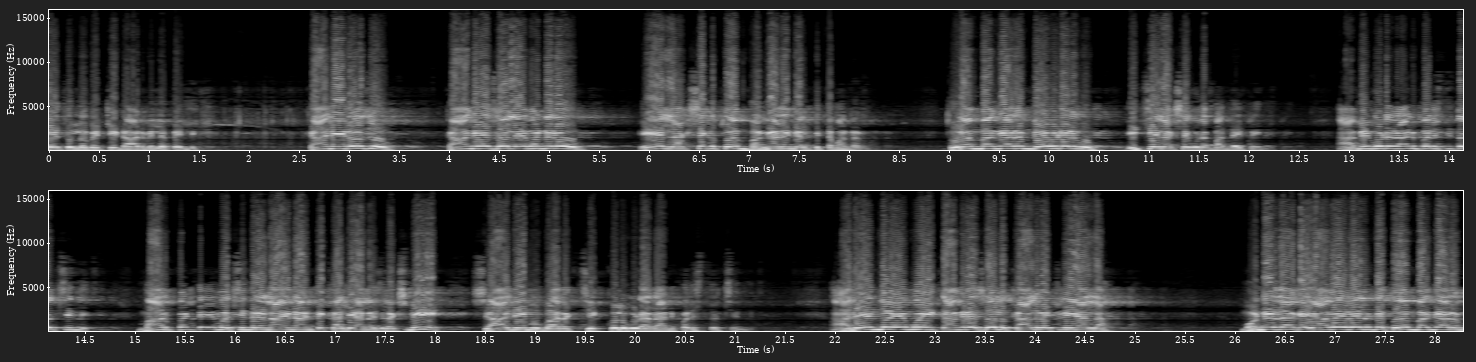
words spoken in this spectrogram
చేతుల్లో పెట్టిండు ఆడవిళ్ళ పెళ్ళికి. కానీ ఈరోజు కాంగ్రెస్ వాళ్ళు ఏమన్నారు? ఏ లక్షకు తులం బంగారం కల్పిస్తామన్నారు తులం బంగారం దేవుడెరుగు. ఇచ్చే లక్ష కూడా బంద్ అయిపోయింది. అవి కూడా రాని పరిస్థితి వచ్చింది. మార్పు అంటే ఏమొచ్చిందిరా నాయన అంటే కళ్యాణ లక్ష్మి షాదీ ముబారక్ చెక్కులు కూడా రాని పరిస్థితి వచ్చింది. అదేందో ఏమో ఈ కాంగ్రెస్ వాళ్ళు కాలు పెట్టిన మొన్నటిదాకా యాభై వేలు ఉండే తులం బంగారం.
